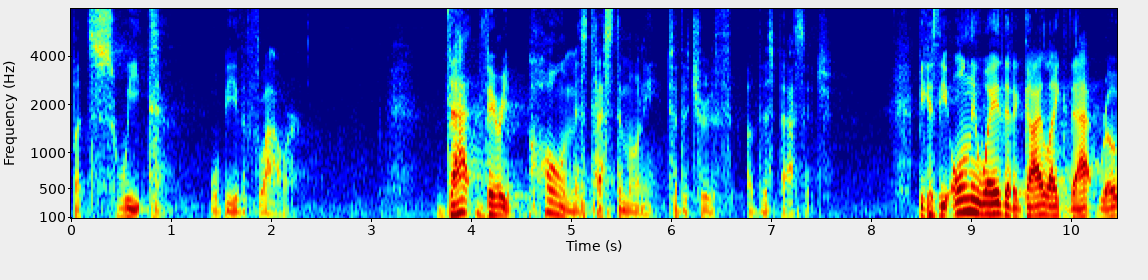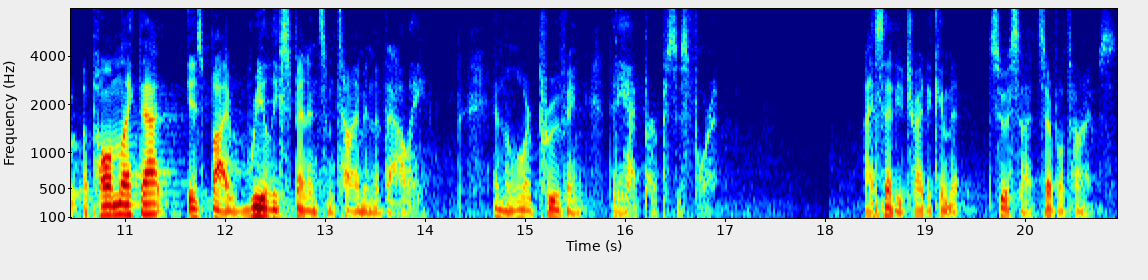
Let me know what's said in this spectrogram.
but sweet will be the flower. That very poem is testimony to the truth of this passage. Because the only way that a guy like that wrote a poem like that is by really spending some time in the valley and the Lord proving that he had purposes for it. I said he tried to commit suicide several times.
